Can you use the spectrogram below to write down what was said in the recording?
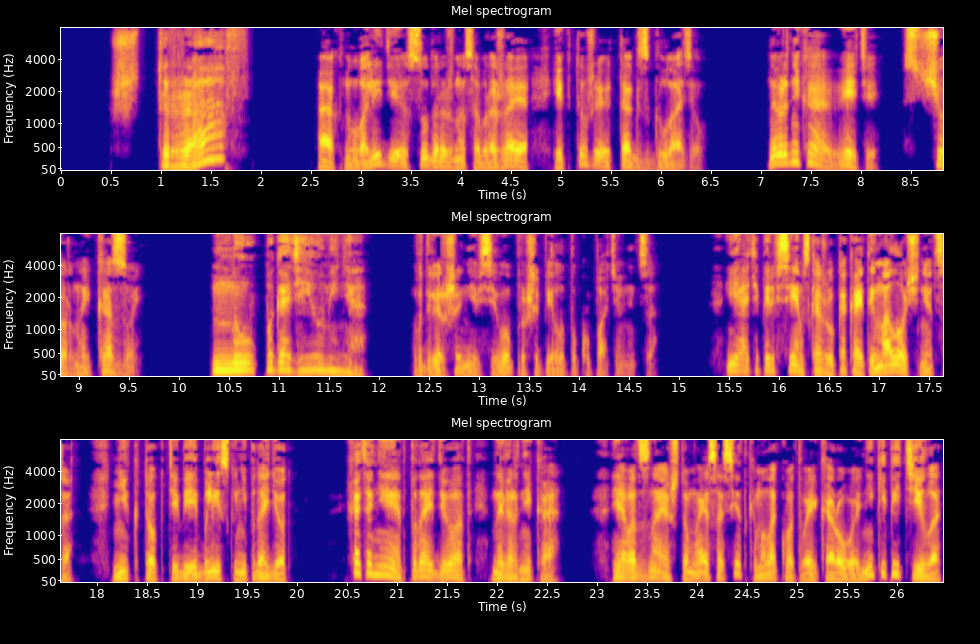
— Штраф? — ахнула Лидия, судорожно соображая, и кто же ее так сглазил. — Наверняка эти, с черной козой. — Ну, погоди у меня, — в довершении всего прошипела покупательница. — Я теперь всем скажу, какая ты молочница. Никто к тебе и близко не подойдет. Хотя нет, подойдет, наверняка. Я вот знаю, что моя соседка молоко твоей коровы не кипятила,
